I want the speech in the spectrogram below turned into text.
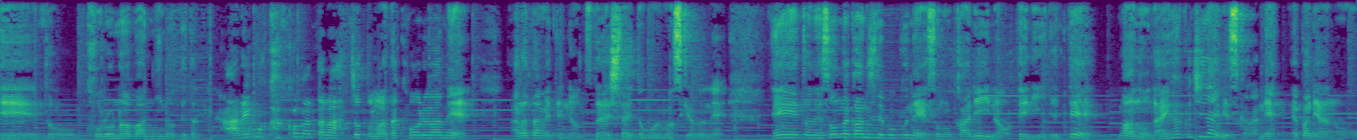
えっ、と、コロナ版に乗ってた、あれもかっこよかったな。ちょっとまたこれはね、改めてね、お伝えしたいと思いますけどね。えーとね、そんな感じで僕ね、そのカリーナを手に入れて、まあ、あの、大学時代ですからね、やっぱりあの、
